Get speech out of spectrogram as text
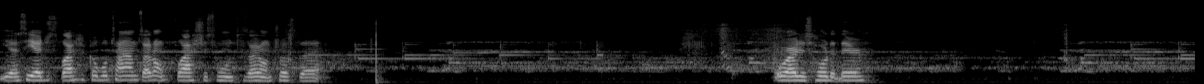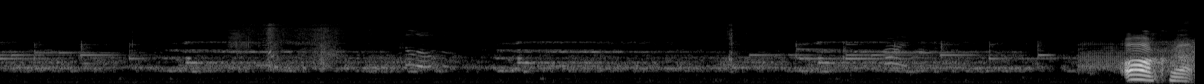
Yeah, see, I just flashed a couple times. I don't flash this one because I don't trust that. Or I just hold it there. Oh, crap.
